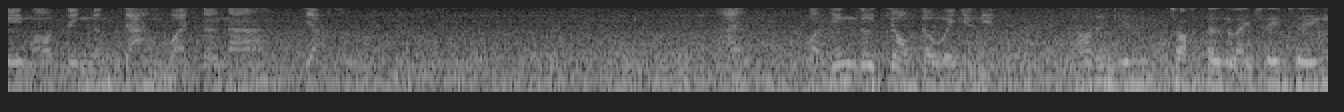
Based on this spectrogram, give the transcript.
គេមកទិញនឹងចាស់មិនបាច់ទៅណាចាក់ស្រួលអាចបើយើងដូចចុះទៅវិញអានេះអត់ទេយើងចោះទៅកន្លែងផ្សេងផ្សេងៗ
